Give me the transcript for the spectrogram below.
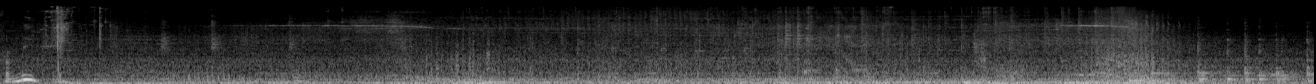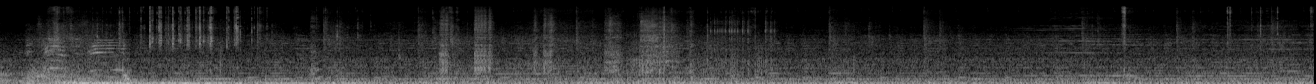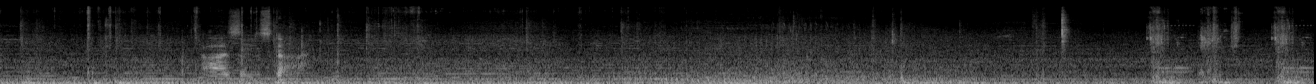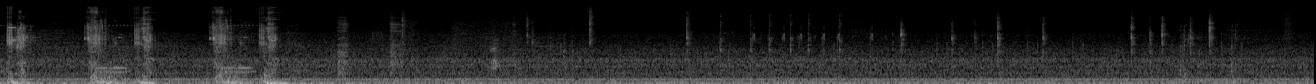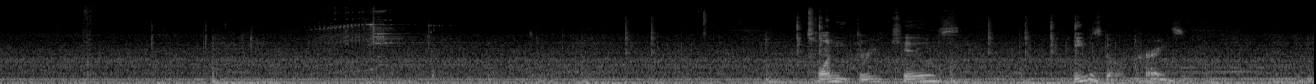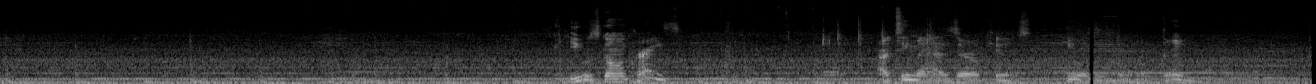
From me. 23 kills. He was going crazy. He was going crazy. Our teammate had zero kills. He wasn't doing a thing.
